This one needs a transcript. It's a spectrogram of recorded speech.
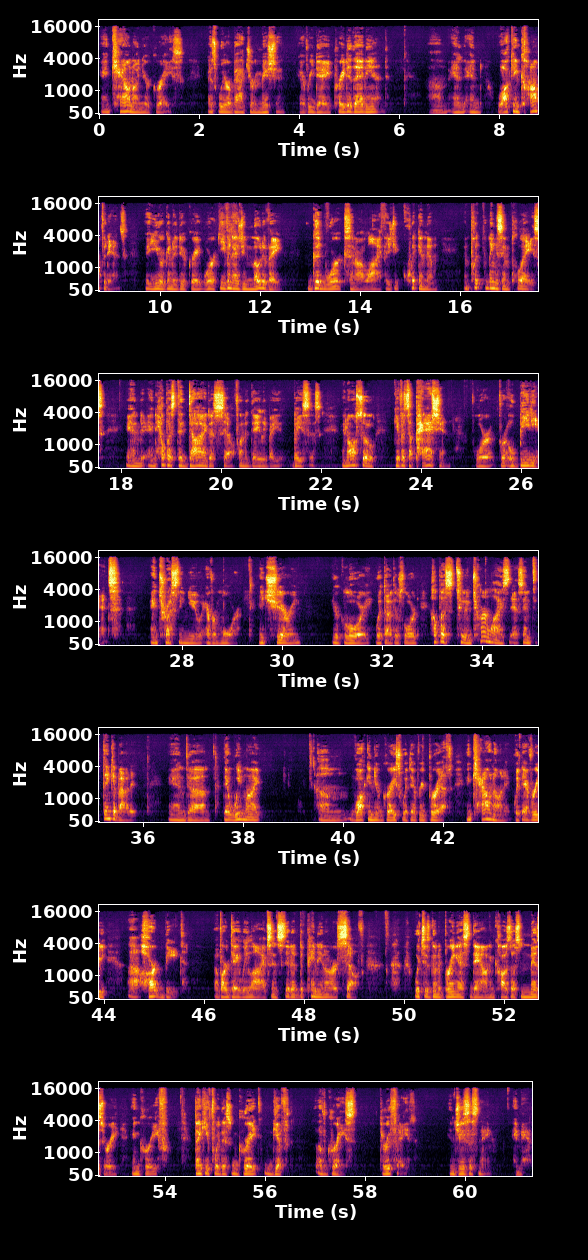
and count on your grace as we're about your mission every day. Pray to that end um, and, and walk in confidence that you are going to do a great work, even as you motivate good works in our life, as you quicken them and put things in place and and help us to die to self on a daily ba- basis and also give us a passion for for obedience and trusting you evermore and sharing your glory with others lord help us to internalize this and to think about it and um, that we might um, walk in your grace with every breath and count on it with every uh, heartbeat of our daily lives instead of depending on ourselves, which is going to bring us down and cause us misery and grief. Thank you for this great gift of grace through faith. In Jesus' name, amen.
